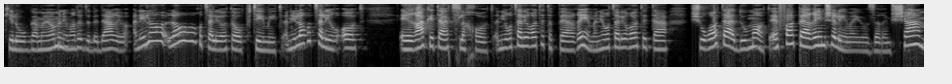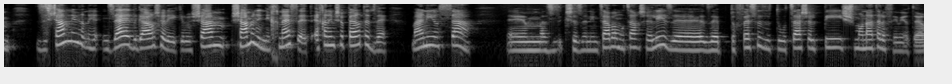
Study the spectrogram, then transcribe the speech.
כאילו, גם היום אני אומרת את זה בדריו, אני לא, לא רוצה להיות האופטימית, אני לא רוצה לראות אה, רק את ההצלחות, אני רוצה לראות את הפערים, אני רוצה לראות את השורות האדומות, איפה הפערים שלי עם היוזרים, שם, זה שם, זה האתגר שלי, כאילו שם, שם אני נכנסת, איך אני משפרת את זה, מה אני עושה, אמ, אז כשזה נמצא במוצר שלי זה, זה תופס איזו תאוצה של פי 8,000 יותר.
